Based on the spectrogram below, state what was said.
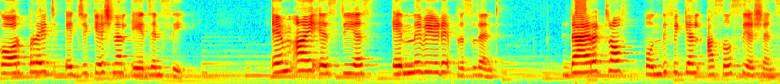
corporate educational agency M I S T S എന്നിവയുടെ president director of pontifical associations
